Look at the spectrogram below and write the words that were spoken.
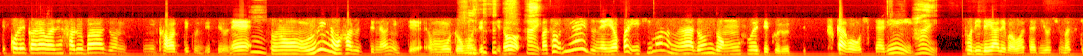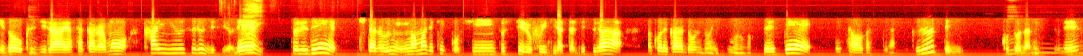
え。でこれからはね春バージョンに変わっていくんですよね、うんその海の春って何って思うと思うんですけど、はいまあ、とりあえずねやっぱり生き物がどんどん増えてくる孵化をしたりはい。鳥であれば渡りをしますけどクジラや魚も回遊するんですよね。はい。それで北の海今まで結構シーンとしている雰囲気だったんですがまあこれからどんどん生き物が増えてで騒がしくなってくるっていうことなんですよね。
